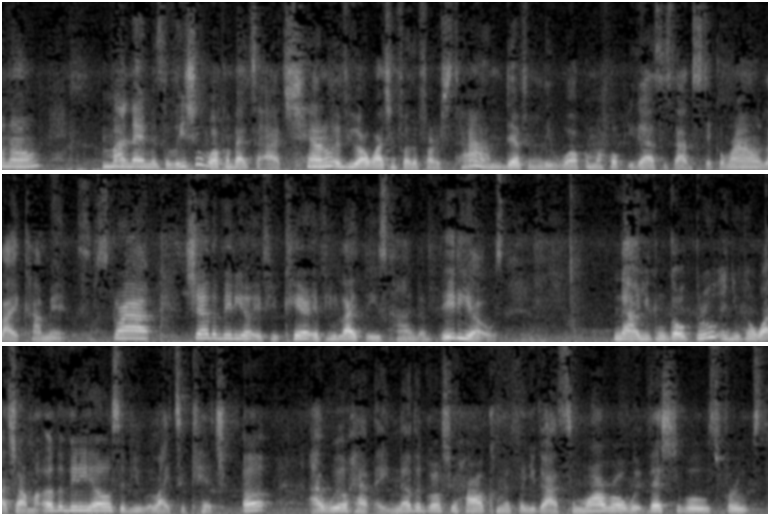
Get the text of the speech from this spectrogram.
going on? My name is Alisha. Welcome back to our channel. If you are watching for the first time, definitely welcome. I hope you guys decide to stick around, like, comment, subscribe, share the video if you care, if you like these kind of videos. Now you can go through and you can watch all my other videos if you would like to catch up. I will have another grocery haul coming for you guys tomorrow with vegetables, fruits,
